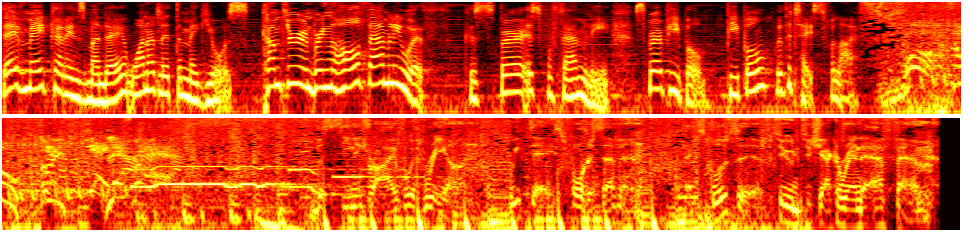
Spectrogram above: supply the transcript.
They've made Karin's Monday. Why not let them make yours? Come through and bring the whole family with. Because Spur is for family. Spur people. People with a taste for life. One, two, three, let's ride! The Scenic Drive with Rian. Weekdays 4 to 7. Exclusive to Jacaranda FM.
